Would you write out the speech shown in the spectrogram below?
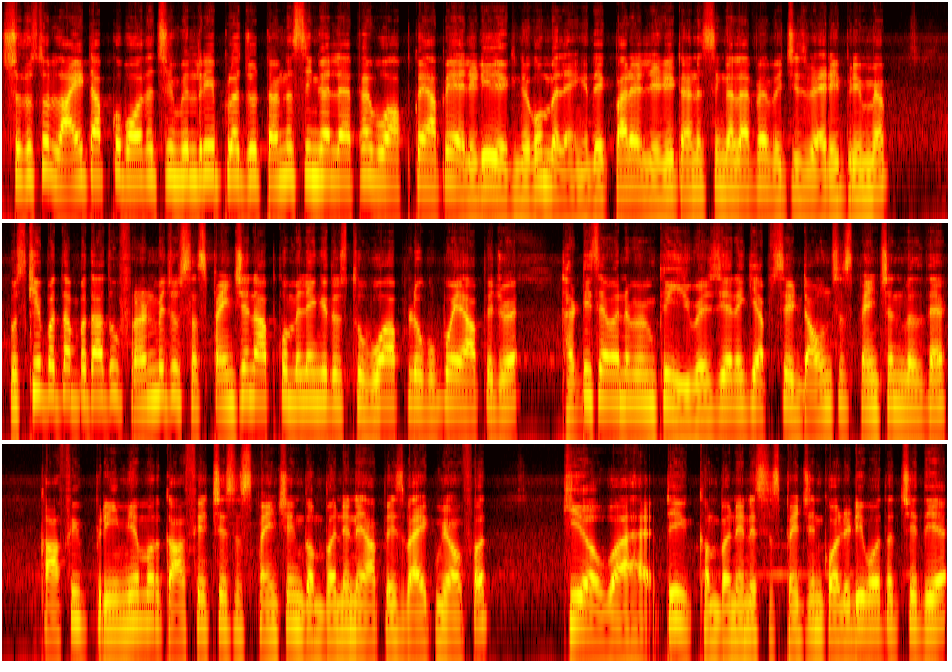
सो दोस्तों लाइट आपको बहुत अच्छी मिल रही है प्लस जो टर्न सिंगल ऐप है, वो आपको यहाँ पे एलईडी देखने को मिलेंगे। देख पा रहे हैं एलईडी टर्न सिंगल ऐप है विच इज़ वेरी प्रीमियम उसके बाद आप बता दूँ फ्रंट में जो सस्पेंशन आपको मिलेंगे दोस्तों, वो आप लोगों को यहाँ पे जो है थर्टी सेवन एम एम के यू एस यानी कि आपसे डाउन सस्पेंशन मिलते हैं। काफ़ी प्रीमियम और काफ़ी अच्छे सस्पेंशन कंपनी ने यहाँ पे इस बाइक में ऑफ़र किया हुआ है। ठीक कंपनी ने सस्पेंशन क्वालिटी बहुत अच्छी दी है।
